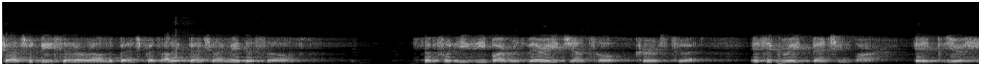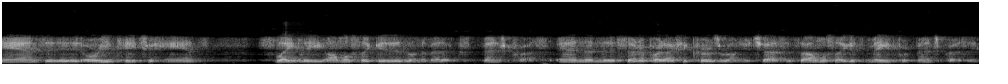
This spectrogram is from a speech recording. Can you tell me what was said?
chest would be centered around the bench press. I like benching. I made this uh, seven foot EZ bar with very gentle curves to it. It's a great benching bar. It, your hands, it, it orientates your hands slightly, almost like it is on the MedX bench press. And then the center part actually curves around your chest. It's almost like it's made for bench pressing.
